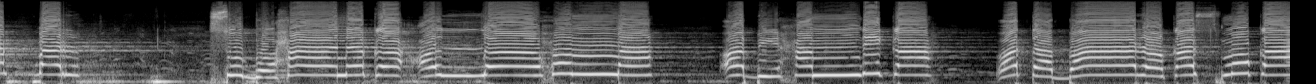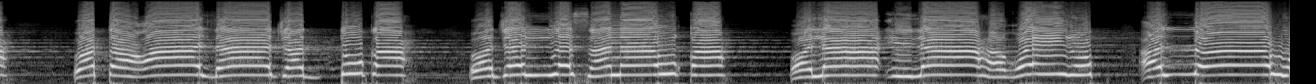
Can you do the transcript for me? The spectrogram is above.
আকবার। সুবহানাকা আল্লাহুম্মা আবিহামদিকা ওয়া إله غيرك. الله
